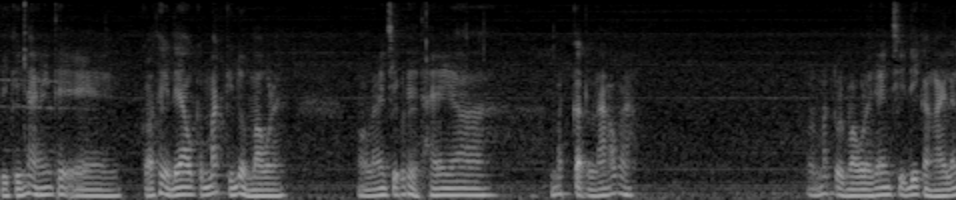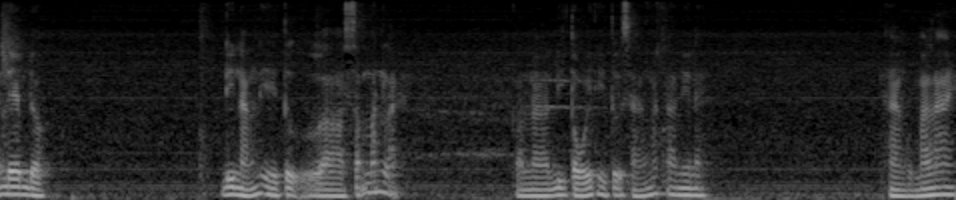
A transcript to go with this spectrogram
Thì kính này anh thể ờ, có thể đeo cái mắt kính đổi màu này Hoặc là anh chị có thể thay uh, mắt cận lão vào. Còn mắt đổi màu này thì anh chị đi cả ngày lẫn đêm được. Đi nắng thì tự uh, sẫm mắt lại Còn uh, đi tối thì tự sáng mắt ra như này hàng của Malai.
